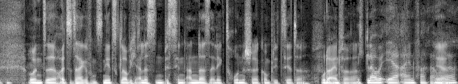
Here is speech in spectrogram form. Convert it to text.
und äh, heutzutage funktioniert es, glaube ich, alles ein bisschen anders, elektronischer, komplizierter oder einfacher. Ich glaube eher einfacher, ja. oder?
